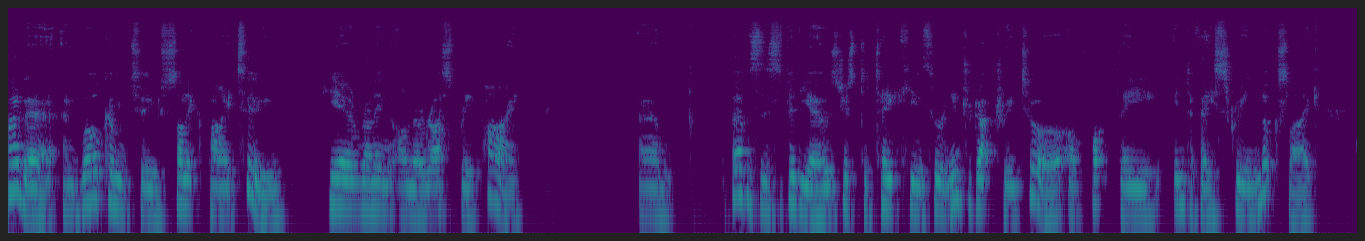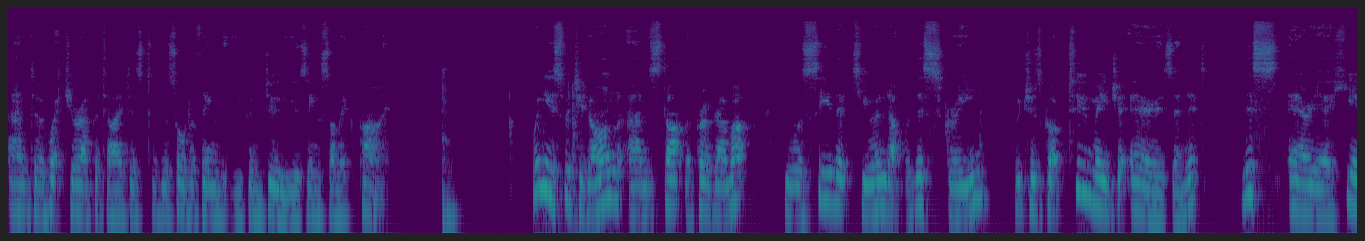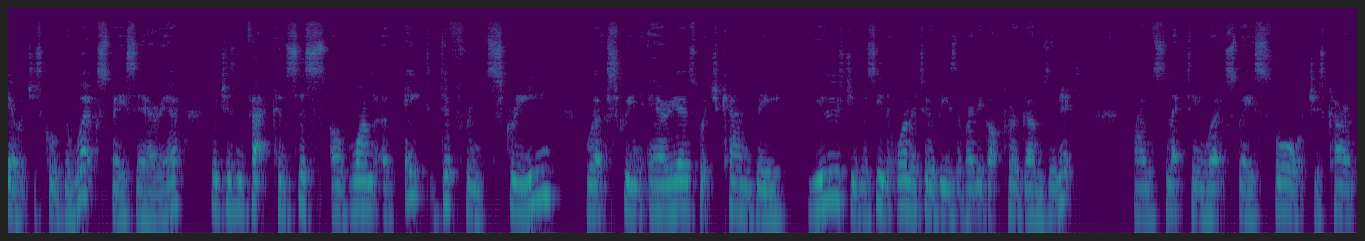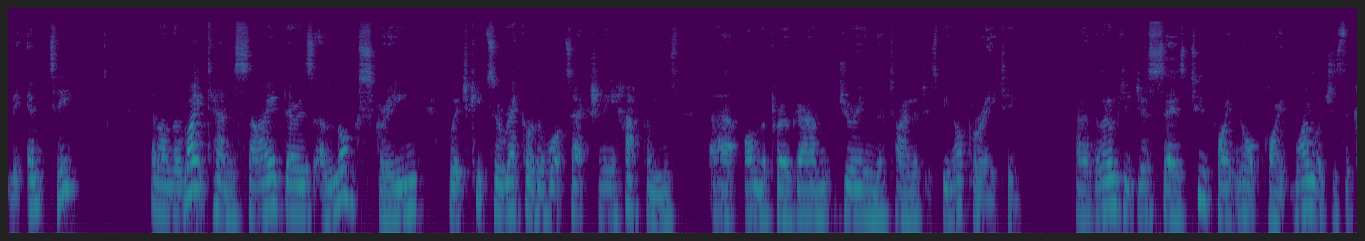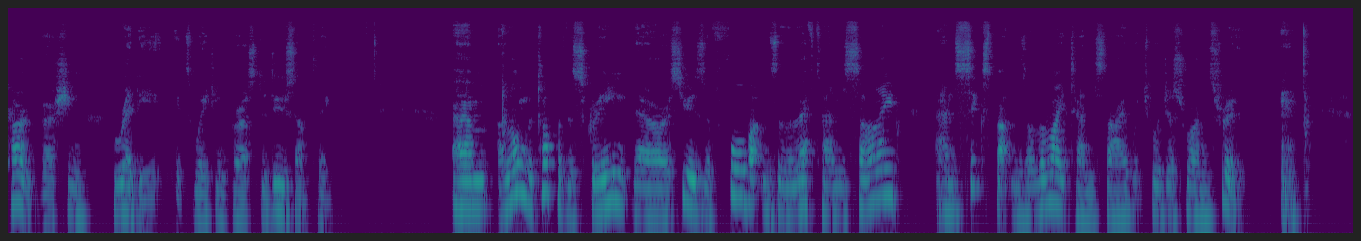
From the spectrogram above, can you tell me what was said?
Hi there and welcome to Sonic Pi 2 here running on a Raspberry Pi. Um, the purpose of this video is just to take you through an introductory tour of what the interface screen looks like and to whet your appetite as to the sort of thing that you can do using Sonic Pi. When you switch it on and start the program up you will see that you end up with this screen which has got two major areas in it. This area here which is called the workspace area which is in fact consists of one of eight different screen, work screen areas which can be used. You can see that one or two of these have already got programs in it. I'm selecting workspace 4 which is currently empty. And on the right hand side there is a log screen which keeps a record of what's actually happened uh, on the program during the time that it's been operating. And at the moment it just says 2.0.1 which is the current version ready. It's waiting for us to do something. Um, along the top of the screen there are a series of four buttons on the left hand side and six buttons on the right hand side which we'll just run through.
